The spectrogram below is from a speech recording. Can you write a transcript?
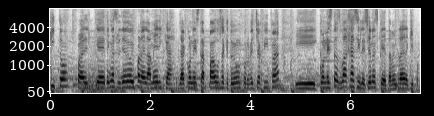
Mensajito para el que tengas el día de hoy para el América, ya con esta pausa que tuvimos por fecha FIFA y con estas bajas y lesiones que también trae el equipo.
